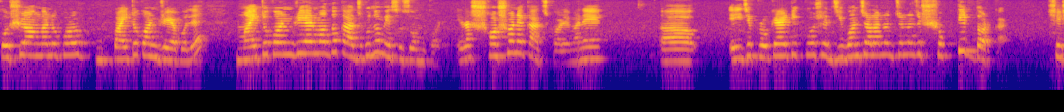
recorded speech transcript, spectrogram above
কোষীয় অঙ্গাণু পুরো বলে মাইটোকন্ড্রিয়ার মতো কাজগুলো মেসোজোম করে। এরা শ্বসনে কাজ করে। মানে এই যে প্রোক্যারিওটিক কোষের জীবন চালানোর জন্য যে শক্তির দরকার, সেই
